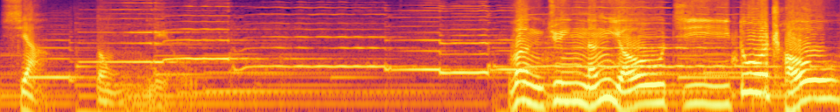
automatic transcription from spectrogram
向东流。问君能有几多愁？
